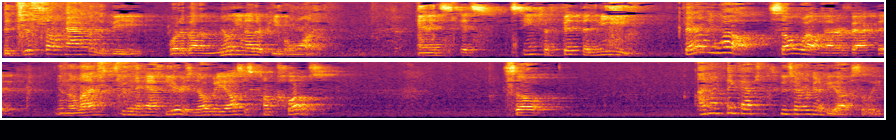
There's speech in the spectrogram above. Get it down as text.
that just so happened to be what about a million other people wanted. And it's, it's seemed to fit the need fairly well. So well, matter of fact, that in the last two and a half years, nobody else has come close. So I don't think is ever going to be obsolete.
